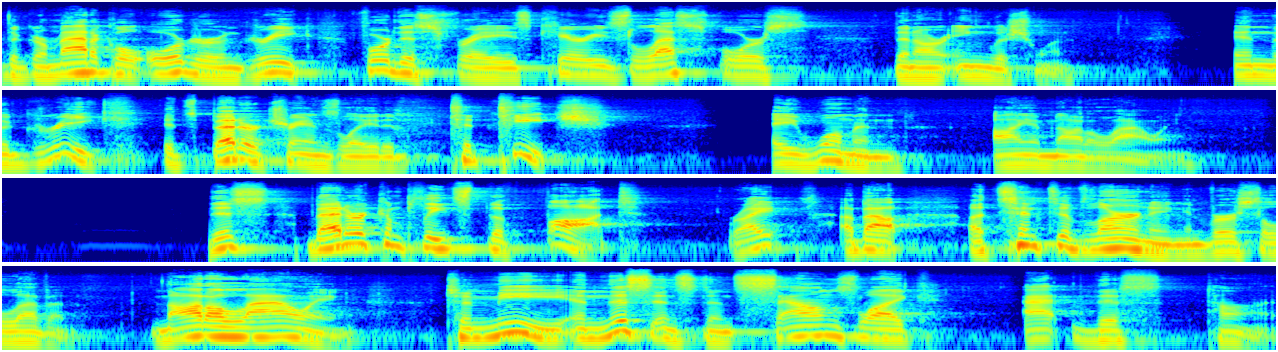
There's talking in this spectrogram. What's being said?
the grammatical order in Greek for this phrase carries less force than our English one. In the Greek, it's better translated to teach a woman I am not allowing. This better completes the thought, right, about attentive learning in verse 11. Not allowing, to me, in this instance, sounds like at this time.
